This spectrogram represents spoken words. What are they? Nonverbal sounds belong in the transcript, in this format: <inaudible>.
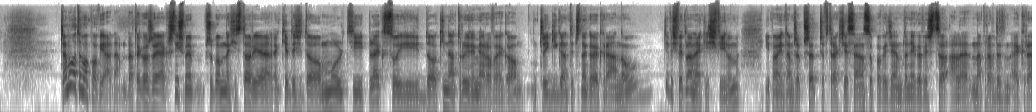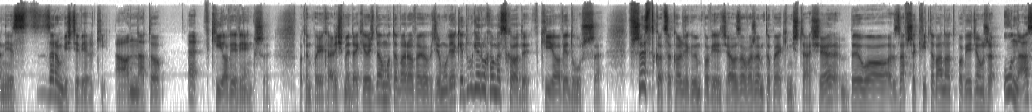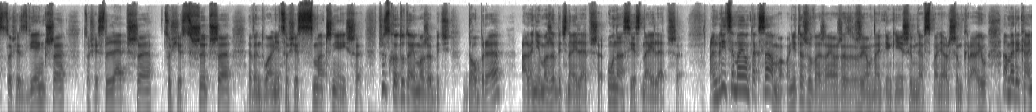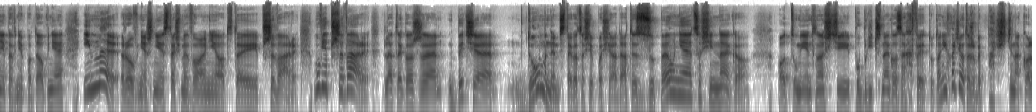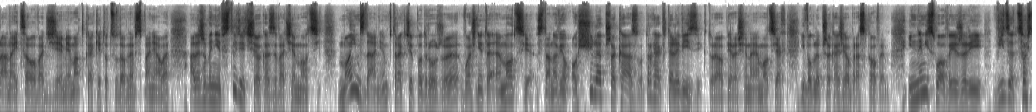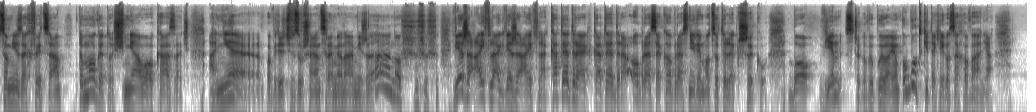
Czemu o tym opowiadam? Dlatego, że jak szliśmy, przypomnę historię, kiedyś do multiplexu i do kina trójwymiarowego, czyli gigantycznego ekranu, gdzie wyświetlano jakiś film i pamiętam, że przed czy w trakcie seansu powiedziałem do niego, wiesz co, ale naprawdę ten ekran jest zarąbiście wielki. A on na to, w Kijowie większy. Potem pojechaliśmy do jakiegoś domu towarowego, gdzie mówię, jakie długie ruchome schody. W Kijowie dłuższe. Wszystko, cokolwiek bym powiedział, zauważyłem to po jakimś czasie, było zawsze kwitowane odpowiedzią, że u nas coś jest większe, coś jest lepsze, coś jest szybsze, ewentualnie coś jest smaczniejsze. Wszystko tutaj może być dobre, ale nie może być najlepsze. U nas jest najlepsze. Anglicy mają tak samo. Oni też uważają, że żyją w najpiękniejszym i najwspanialszym kraju. Amerykanie pewnie podobnie. I my również nie jesteśmy wolni od tej przywary. Mówię przywary, dlatego że bycie dumnym z tego, co się posiada, to jest zupełnie coś innego od umiejętności publicznego zachwytu. To nie chodzi o to, żeby paść na kolana i całować ziemię, matko, jakie to cudowne, wspaniałe, ale żeby nie wstydzić się okazywać emocji. Moim zdaniem w trakcie podróży właśnie te emocje stanowią o sile przekazu, trochę jak w telewizji, która opiera się na emocjach i w ogóle przekazie obrazkowym. Innymi słowy, jeżeli widzę coś, co mnie zachwyca, to mogę to śmiało okazać, a nie powiedzieć wzruszając ramionami, że a no, <laughs> wieża Eiffla jak wieża Eiffla, katedra jak katedra, obraz jak obraz, nie wiem o co tyle krzyku, bo wiem z czego wypływają pobudki takiego zachowania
